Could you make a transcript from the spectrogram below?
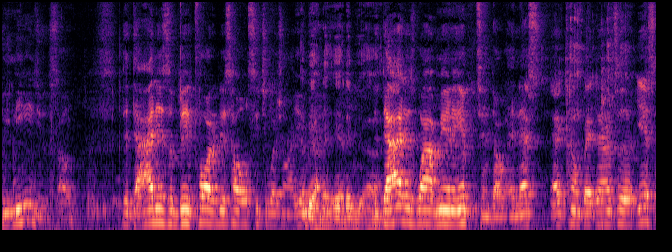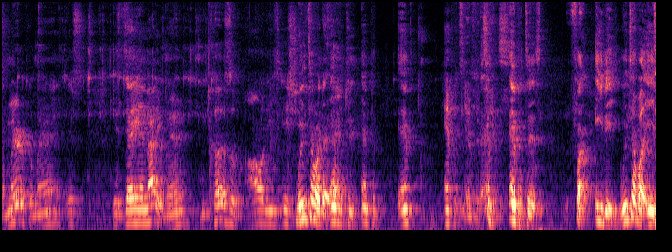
need you. So the diet is a big part of this whole situation right here. They be on that. Yeah, they be. The Uh, diet is why men are impotent, though, and that's that comes back down to yes, America, man. It's it's day and night, man, because of all these issues. when you talk about the impotent, imp, imp, impotence, Impotence. impotence, fuck ED. We talk about ED.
